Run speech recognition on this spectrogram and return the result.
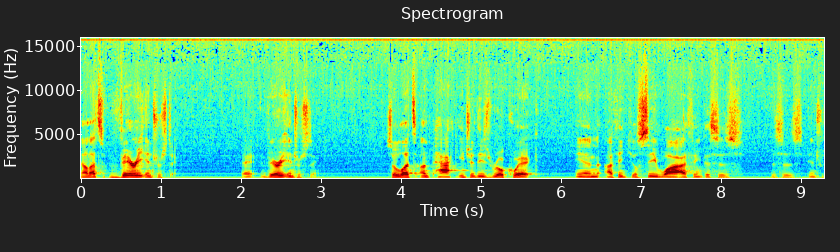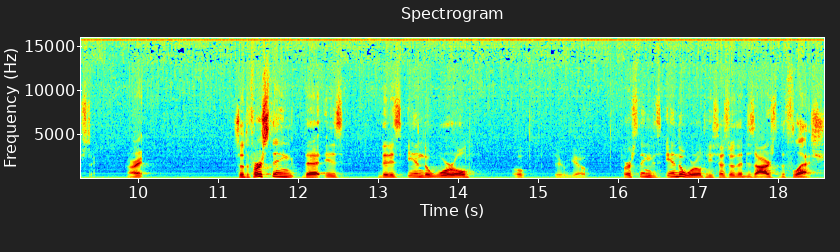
Now that's very interesting. Okay? Very interesting. So let's unpack each of these real quick, and I think you'll see why I think this is this is interesting. All right? So the first thing that is that is in the world, oh, there we go. First thing that's in the world, he says, are the desires of the flesh.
